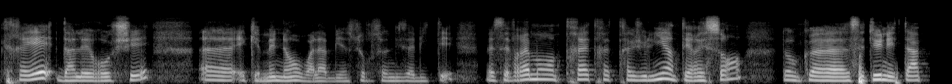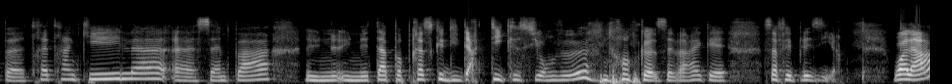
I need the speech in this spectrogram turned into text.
créées dans les rochers et qui maintenant, voilà, bien sûr, sont déshabités. Mais c'est vraiment très, très, très joli, intéressant. Donc, c'était une étape très tranquille, sympa, une, une, étape presque didactique, si on veut. Donc, euh, c'est vrai que ça fait plaisir. Voilà,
